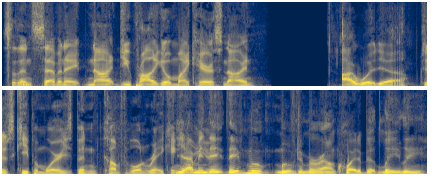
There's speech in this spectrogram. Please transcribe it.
So then seven, eight, nine. Do you probably go Mike Harris nine? I would, yeah, Just keep him where he's been comfortable and raking. yeah. I mean, year? they they've moved moved him around quite a bit lately.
